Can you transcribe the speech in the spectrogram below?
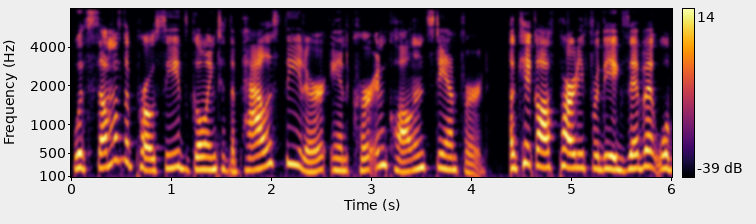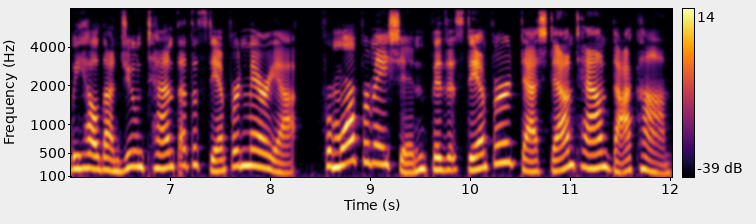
with some of the proceeds going to the Palace Theater and Curtain Call in Stamford. A kickoff party for the exhibit will be held on June 10th at the Stamford Marriott. For more information, visit stamford-downtown.com.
